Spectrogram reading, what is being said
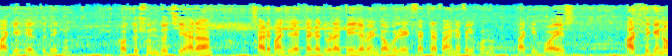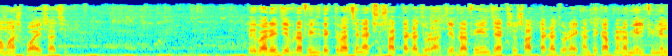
পাখির হেলথ দেখুন। কত সুন্দর চেহারা, সাড়ে পাঁচ হাজার টাকা জোড়ায় পেয়ে যাবেন double red factor pineapple conure. পাখির বয়স আট থেকে ন মাস বয়স আছে। তো এবারে জেব্রা ফিঞ্চ দেখতে পাচ্ছেন একশো ষাট টাকা জোড়া। জেব্রা ফিঞ্চ একশো টাকা জোড়া। এখান থেকে আপনারা মেল ফিমেল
